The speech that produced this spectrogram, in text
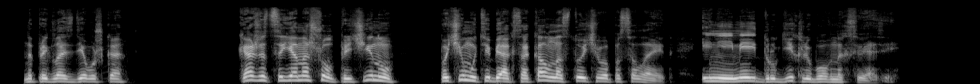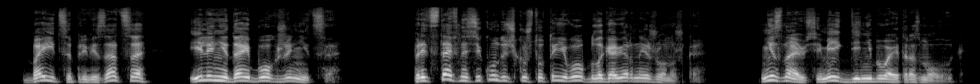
— напряглась девушка. «Кажется, я нашел причину, почему тебя Аксакал настойчиво посылает и не имеет других любовных связей. Боится привязаться или, не дай бог, жениться. Представь на секундочку, что ты его благоверная женушка. Не знаю семей, где не бывает размолвок.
